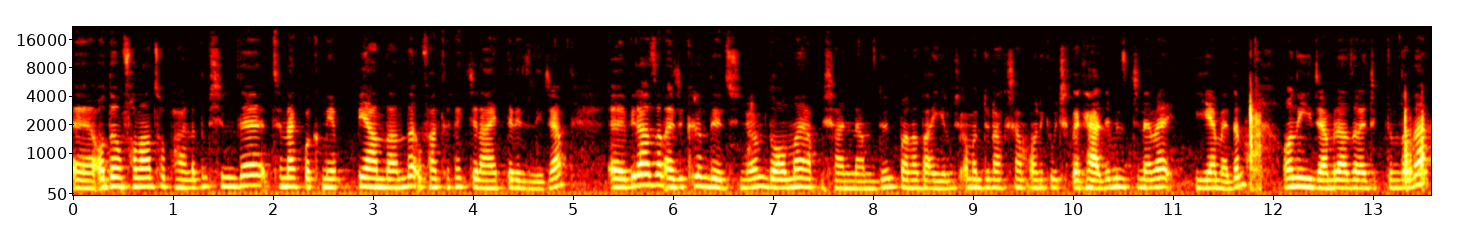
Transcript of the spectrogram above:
Ee, odamı falan toparladım. Şimdi de tırnak bakımı yapıp bir yandan da ufak tefek cinayetler izleyeceğim. Ee, birazdan acıkırım diye düşünüyorum. Dolma yapmış annem dün. Bana da ayırmış ama dün akşam 12.30'da geldiğimiz için eve yiyemedim. Onu yiyeceğim birazdan acıktığımda da.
